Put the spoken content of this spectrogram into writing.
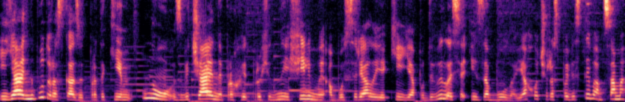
І я не буду розказувати про такі ну, звичайні прохідні фільми або серіали, які я подивилася і забула. Я хочу розповісти вам саме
